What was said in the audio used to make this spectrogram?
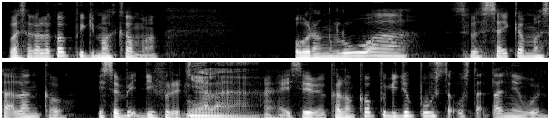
Pasal kalau kau pergi mahkamah, orang luar selesaikan masalah kau, it's a bit different. Yalah Uh, it's a, kalau kau pergi jumpa ustaz-ustaz tanya pun,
